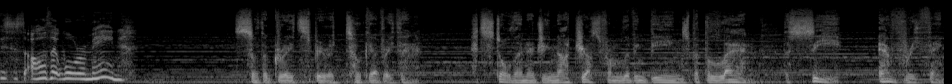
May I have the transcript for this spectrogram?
This is all that will remain. So the Great Spirit took everything. It stole energy not just from living beings, but the land, the sea, everything.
